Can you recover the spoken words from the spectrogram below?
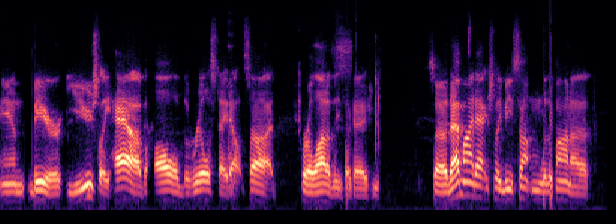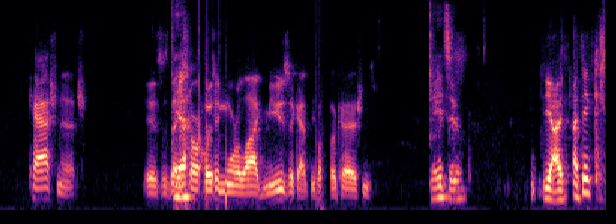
and beer. You usually have all of the real estate outside for a lot of these locations. So that might actually be something where they find a cash niche. Is, is they Yeah. start hosting more live music at these locations. Me too. Yeah, I, I think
